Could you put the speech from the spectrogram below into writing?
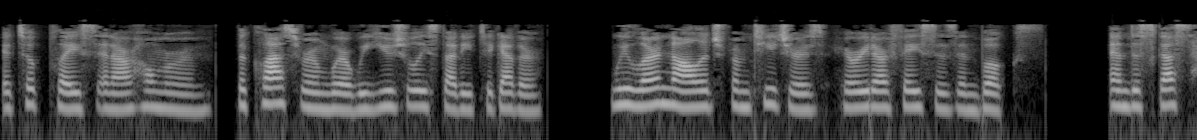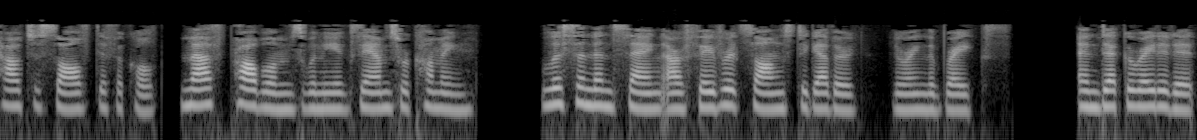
it took place in our homeroom, the classroom where we usually study together. We learned knowledge from teachers who read our faces in books and discussed how to solve difficult math problems when the exams were coming. Listened and sang our favorite songs together during the breaks and decorated it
